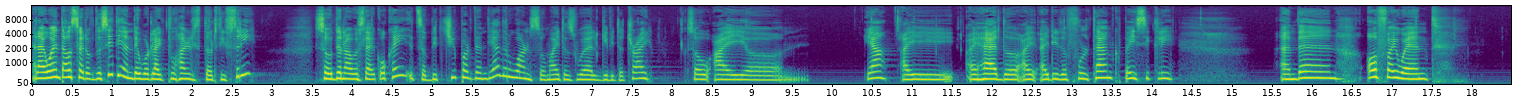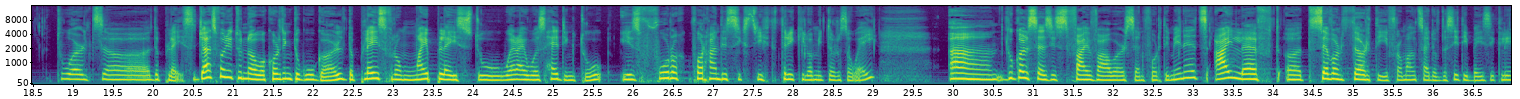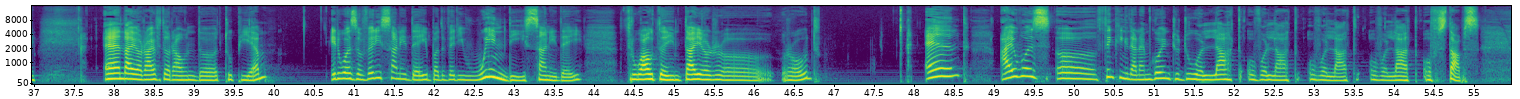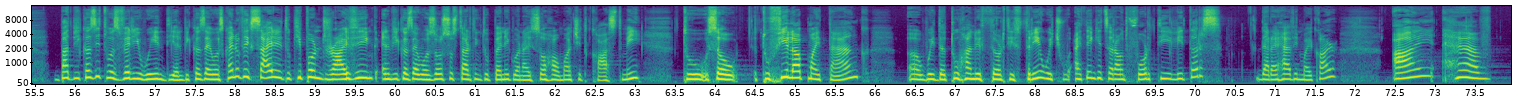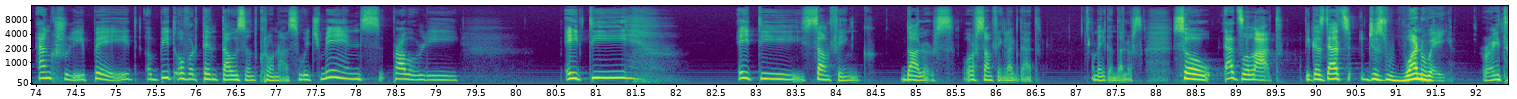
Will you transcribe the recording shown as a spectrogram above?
and I went outside of the city and they were like 233. So then I was like, okay, it's a bit cheaper than the other one, so might as well give it a try. So I, um, yeah, I I had uh, I I did a full tank basically, and then off I went towards uh, the place. Just for you to know, according to Google, the place from my place to where I was heading to is four, 463 kilometers away. Um, Google says it's five hours and 40 minutes. I left at 7.30 from outside of the city, basically, and I arrived around uh, 2 p.m. It was a very sunny day, but very windy sunny day throughout the entire uh, road. And I was uh, thinking that I'm going to do a lot of a lot of a lot of a lot of stops but because it was very windy and because I was kind of excited to keep on driving and because I was also starting to panic when I saw how much it cost me to so to fill up my tank uh, with the 233 which I think it's around 40 liters that I have in my car. I have actually paid a bit over 10,000 kronas which means probably 80 80 something dollars or something like that, American dollars. So that's a lot because that's just one way, right?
